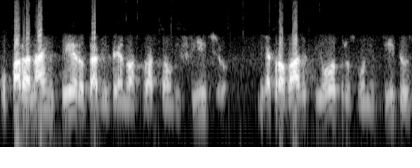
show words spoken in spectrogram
o Paraná inteiro está vivendo uma situação difícil e é provável que outros municípios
